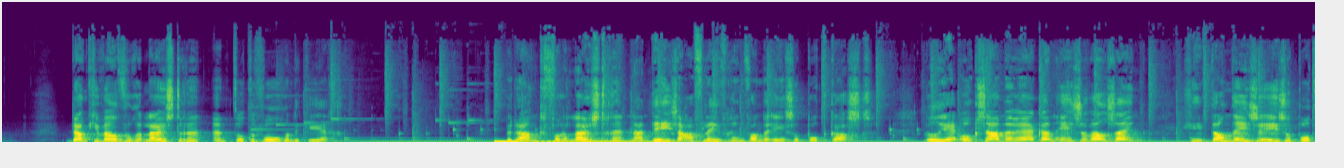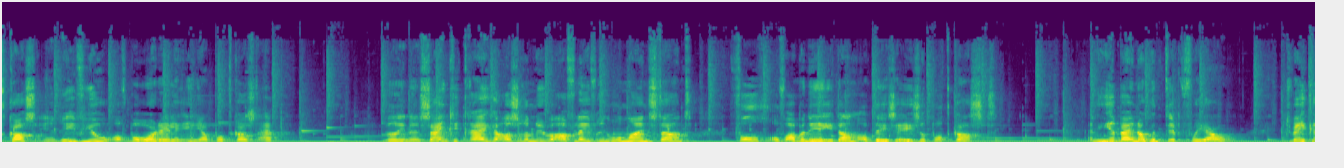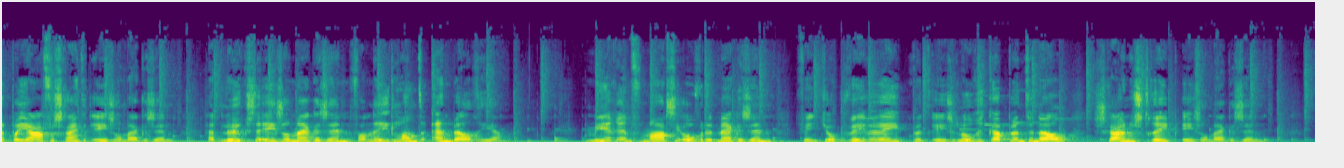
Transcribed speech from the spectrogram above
Dankjewel voor het luisteren en tot de volgende keer. Bedankt voor het luisteren naar deze aflevering van de Ezel Podcast. Wil jij ook samenwerken aan ezelwelzijn? Geef dan deze Ezel Podcast een review of beoordeling in jouw podcast app. Wil je een seintje krijgen als er een nieuwe aflevering online staat? Volg of abonneer je dan op deze Ezel Podcast. En hierbij nog een tip voor jou. Twee keer per jaar verschijnt het Ezel Magazine, het leukste ezelmagazine van Nederland en België. Meer informatie over dit magazine vind je op www.ezelogica.nl schuine streep ezelmagazine.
